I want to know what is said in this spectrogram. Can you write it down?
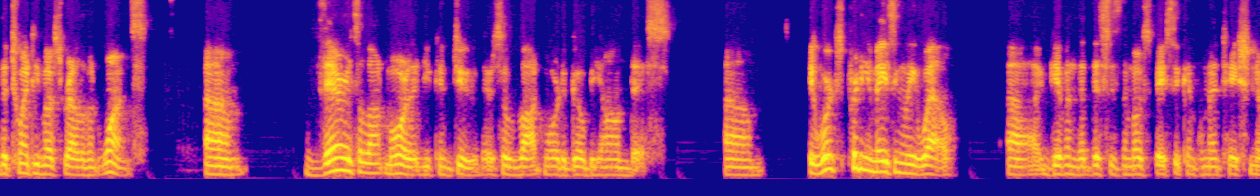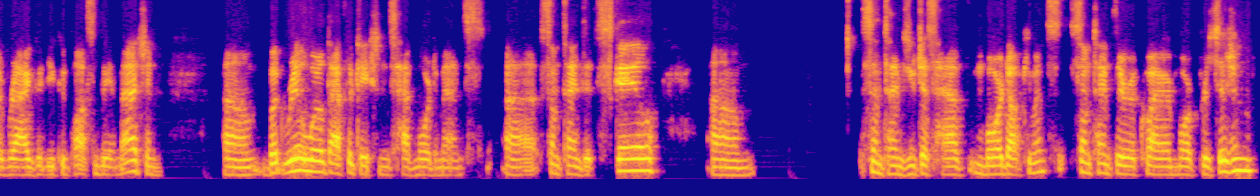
the 20 most relevant ones. Um, there is a lot more that you can do. There's a lot more to go beyond this. Um, it works pretty amazingly well, uh, given that this is the most basic implementation of RAG that you could possibly imagine. Um, but real world applications have more demands. Uh, sometimes it's scale. Um, sometimes you just have more documents. Sometimes they require more precision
